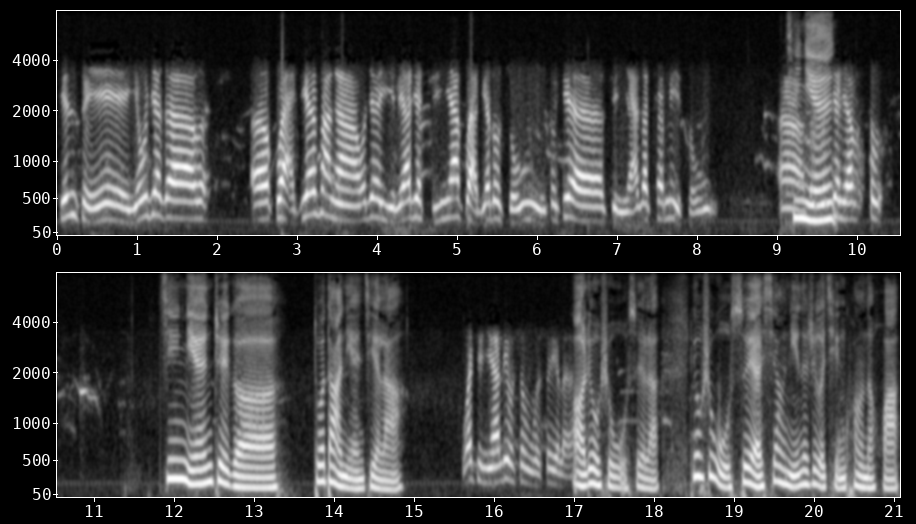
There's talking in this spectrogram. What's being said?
颈椎，有这个呃关节上啊，我这一连这几年关节都肿，都这今年个才没肿。今年都今年这个多大年纪了？我今年六十五岁了。哦，六十五岁了。六十五岁啊，像您的这个情况的话，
